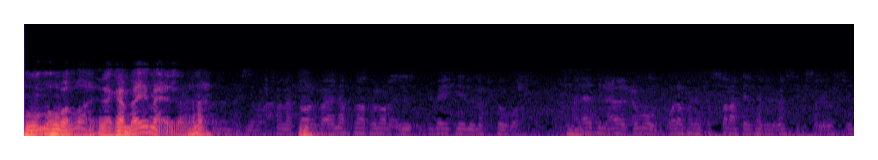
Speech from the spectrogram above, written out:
هو الظاهر إذا كان بعيد ما يلزم. نعم. لا يدل على العموم ولو فاتت الصلاة يذهب المسجد يصلي المسجد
